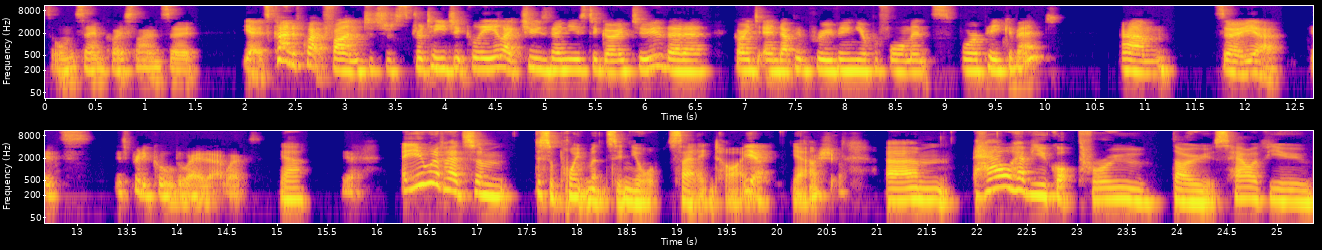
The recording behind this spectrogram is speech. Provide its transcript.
it's all on the same coastline. So yeah, it's kind of quite fun to strategically like choose venues to go to that are going to end up improving your performance for a peak event. Um, so yeah, it's it's pretty cool the way that works. Yeah, yeah. You would have had some disappointments in your sailing time. Yeah, yeah, for sure. Um, how have you got through those? How have you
